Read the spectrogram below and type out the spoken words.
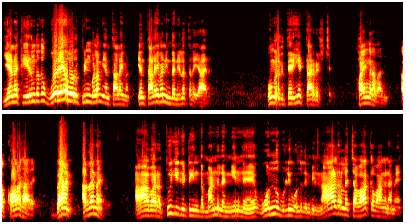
எனக்கு இருந்தது ஒரே ஒரு பின்புலம் என் தலைவன். என் தலைவன் இந்த நிலத்துல யாரு? உங்களுக்கு தெரியும் டெரரிஸ்ட் பயங்கரவாதி அஹ் கொலகாரன் பேன் அதானே? அவரை தூக்கிக்கிட்டு இந்த மண்ணில் நின்று ஒன்று புள்ளி ஒன்று தம்பி நாலரை லட்சம் வாக்கு வாங்கினமே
